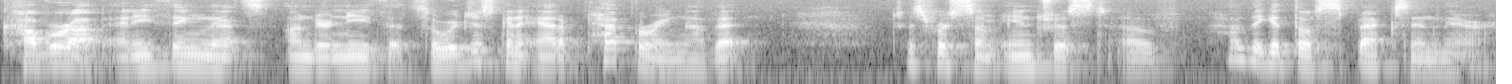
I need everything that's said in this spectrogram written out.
cover up anything that's underneath it. So we're just going to add a peppering of it, just for some interest of how they get those specks in there.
